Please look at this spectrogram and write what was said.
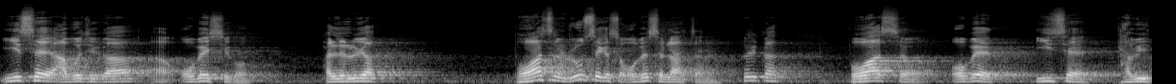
이세 아버지가 아, 오벳이고 할렐루야. 보아스는 룻에게서 오벳을 낳았잖아요. 그러니까 보아스, 오벳, 이세, 다윗.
